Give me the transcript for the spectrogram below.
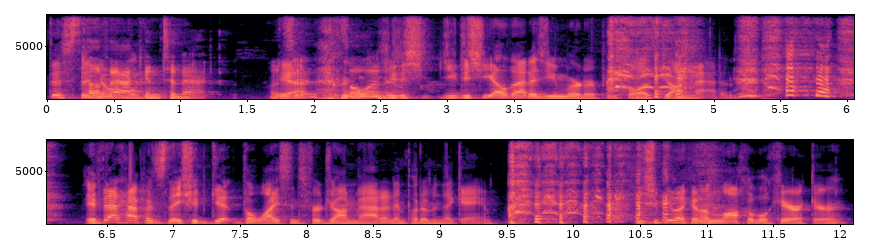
this the Tough normal. act and. That's yeah, it. That's all I know. you just you just yell that as you murder people as John Madden. if that happens, they should get the license for John Madden and put him in the game. he should be like an unlockable character.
